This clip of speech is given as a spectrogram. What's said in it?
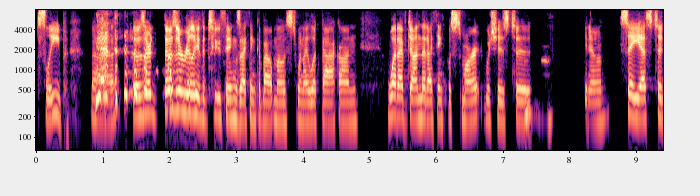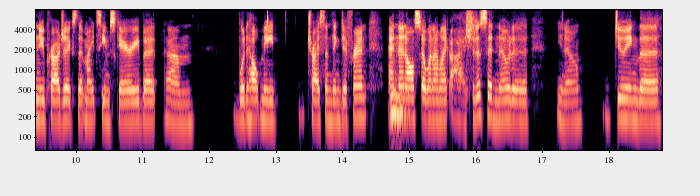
sleep uh, those are those are really the two things i think about most when i look back on what i've done that i think was smart which is to mm-hmm you know say yes to new projects that might seem scary but um, would help me try something different. And mm-hmm. then also when i'm like oh i should have said no to you know doing the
